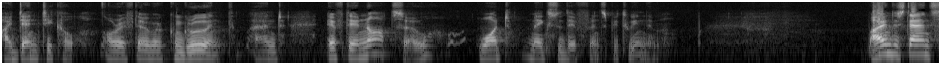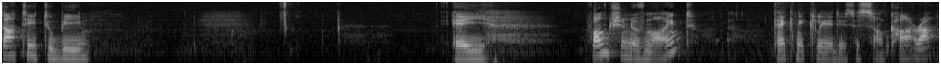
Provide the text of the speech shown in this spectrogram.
identical or if they were congruent? And if they're not so, what makes the difference between them? I understand sati to be a function of mind. Technically, it is a sankhara,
